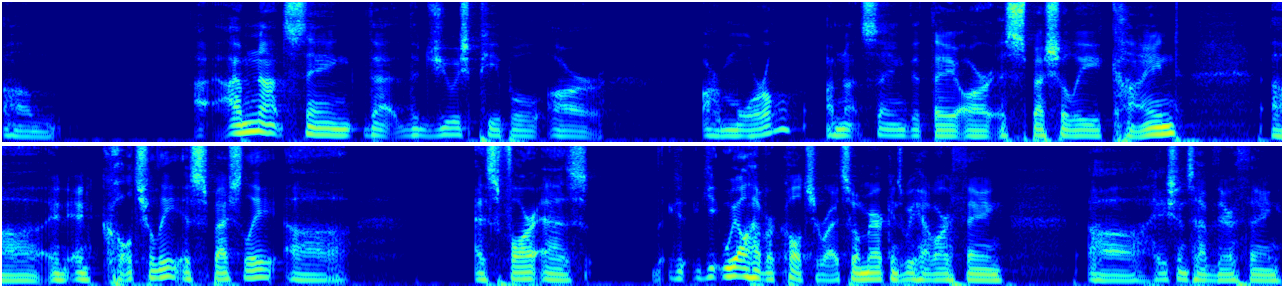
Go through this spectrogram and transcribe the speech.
Um, I'm not saying that the Jewish people are are moral. I'm not saying that they are especially kind, uh, and, and culturally, especially uh, as far as we all have our culture, right? So Americans, we have our thing. Uh, Haitians have their thing.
